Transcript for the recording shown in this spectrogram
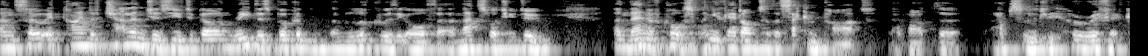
And so it kind of challenges you to go and read this book and, and, look with the author, and that's what you do. And then, of course, when you get on to the second part about the absolutely horrific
